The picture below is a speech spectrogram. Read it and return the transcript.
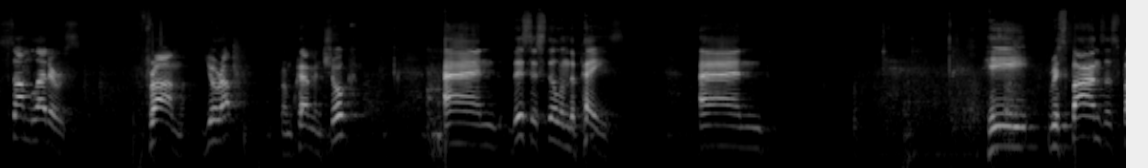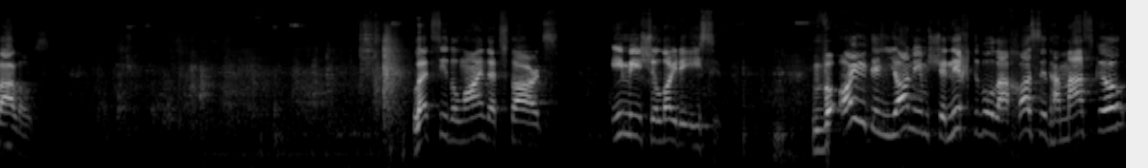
some letters from Europe, from Kremenchuk, and this is still in the pays. And he responds as follows. Let's see the line that starts Imi Sheloide Isiv. V'oidin yonim lachosid hamaskil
